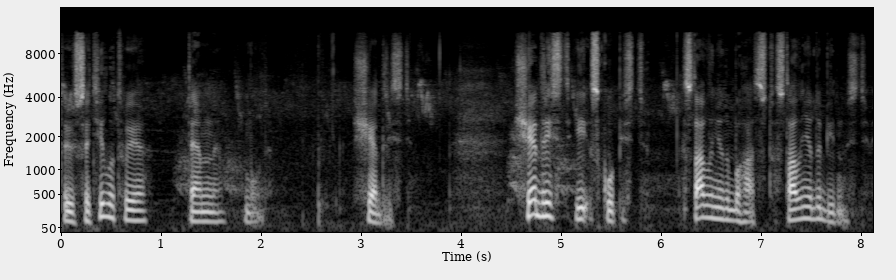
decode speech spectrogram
то і все тіло твоє темне буде. Щедрість. Щедрість і скупість, ставлення до багатства, ставлення до бідності.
